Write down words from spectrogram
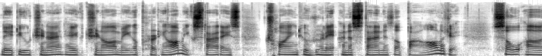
They do genetic, genomic, proteomic studies, trying to really understand the biology. So uh,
